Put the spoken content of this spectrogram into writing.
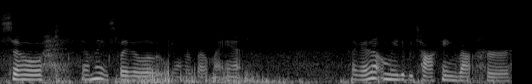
So, let me explain a little bit more about my aunt. Like, I don't mean to be talking about her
